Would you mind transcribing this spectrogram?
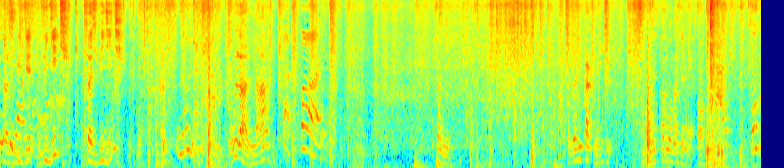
Chciałaś widzieć? Widzieć? Chciałaś widzieć? Ulala. Ciągnij. To delikatnie, żeby nie spadło na ziemię. O. Uch.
